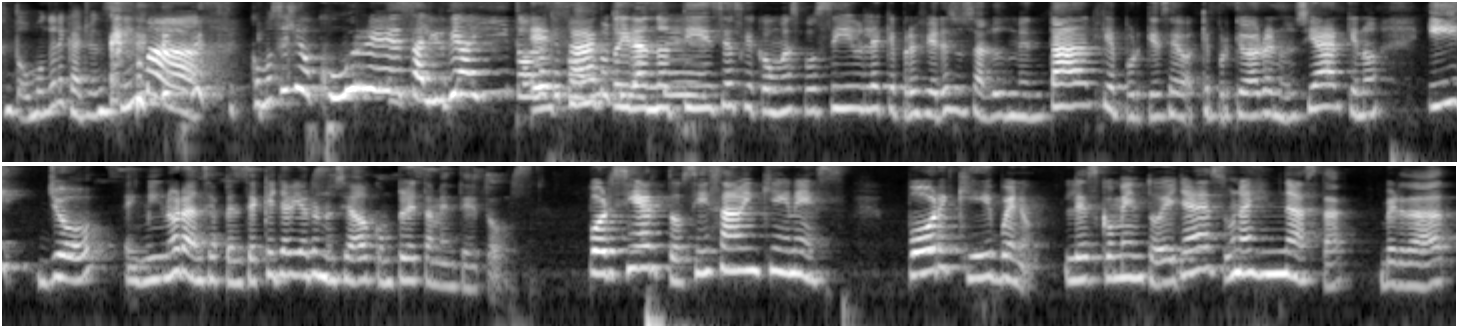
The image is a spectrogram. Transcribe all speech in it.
todo el mundo le cayó encima. ¿Cómo se le ocurre salir de ahí? Todo Exacto, y las noticias que cómo es posible, que prefiere su salud mental, que por qué, se, que por qué va a renunciar, que no. Y yo, en mi ignorancia, pensé que ella había renunciado completamente de todo. Por cierto, sí saben quién es, porque, bueno, les comento, ella es una gimnasta ¿verdad?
